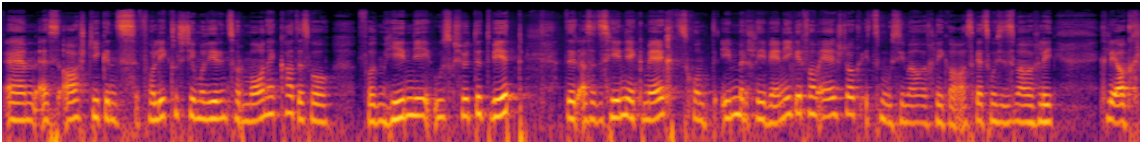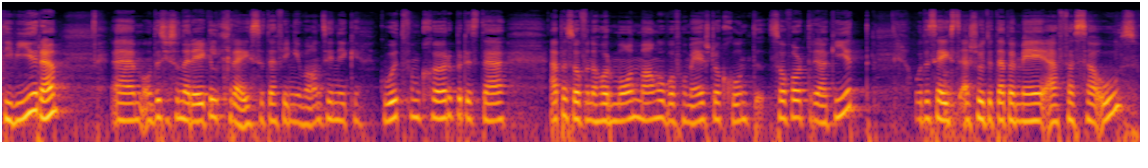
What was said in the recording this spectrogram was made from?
ähm, ein ansteigendes follikelstimulierendes Hormon hatte, das vom Hirn ausgeschüttet wird. Der, also das Hirn hat gemerkt, es kommt immer ein bisschen weniger vom Ersstock, jetzt muss ich mal ein bisschen Gas geben, jetzt muss ich das mal ein bisschen, ein bisschen aktivieren. Ähm, und das ist so ein Regelkreis, und den finde ich wahnsinnig gut vom Körper, dass der eben so auf einen Hormonmangel, der vom Ersstock kommt, sofort reagiert. Und das heisst, er schüttet eben mehr FSH aus,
